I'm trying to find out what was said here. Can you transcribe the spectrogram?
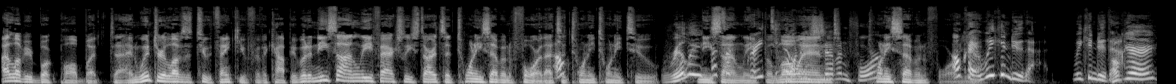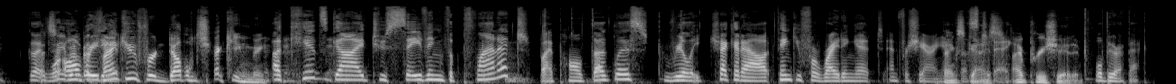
I love your book, Paul, but uh, and Winter loves it too. Thank you for the copy. But a Nissan Leaf actually starts at twenty seven four. That's a twenty twenty two. Really? Nissan That's a Leaf, great the deal. low end 27.4? twenty seven four. Okay, we can do that. We can do that. Okay. Good. That's We're even all reading Thank it. you for double checking me. A Kid's Guide to Saving the Planet by Paul Douglas. Really, check it out. Thank you for writing it and for sharing it Thanks, with us guys. today. I appreciate it. We'll be right back.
